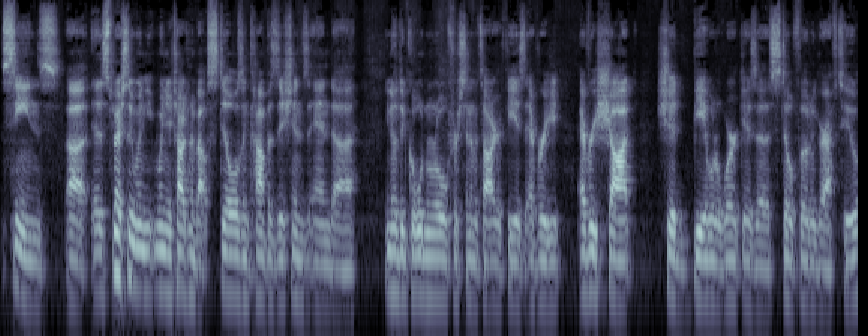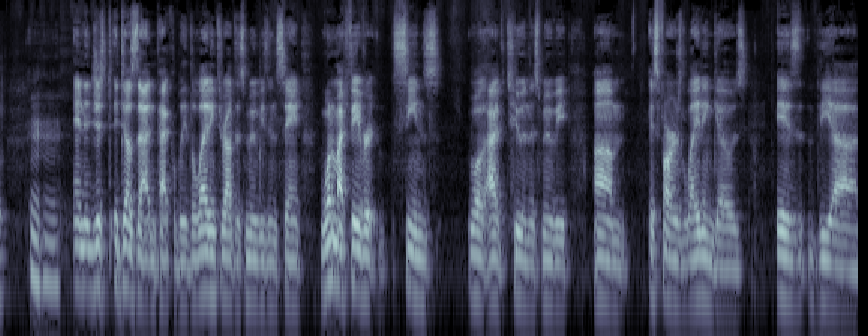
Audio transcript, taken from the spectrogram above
scenes, uh, especially when you, when you're talking about stills and compositions, and uh, you know the golden rule for cinematography is every every shot should be able to work as a still photograph too. mhm. and it just it does that impeccably. The lighting throughout this movie is insane. One of my favorite scenes, well, I have two in this movie. Um, as far as lighting goes, is the uh,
